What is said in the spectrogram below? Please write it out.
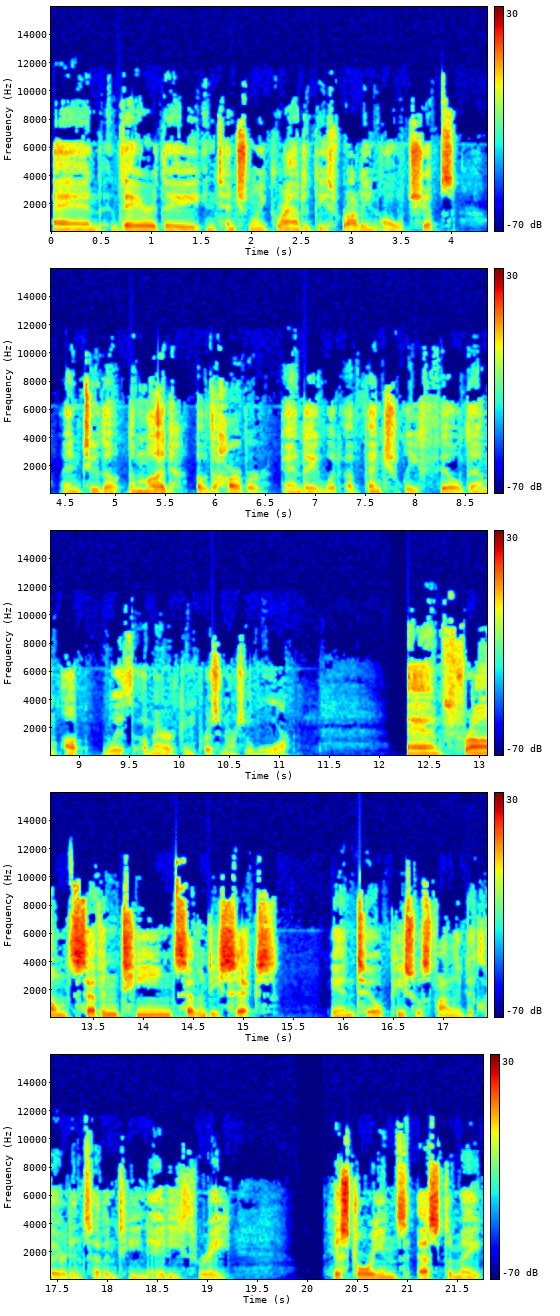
And there they intentionally grounded these rotting old ships into the, the mud of the harbor, and they would eventually fill them up with American prisoners of war. And from 1776 until peace was finally declared in 1783, historians estimate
